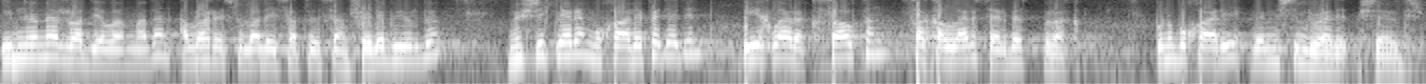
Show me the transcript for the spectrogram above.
İbn Ömer radıyallahu Allah Resulü aleyhisselatü vesselam şöyle buyurdu. Müşriklere muhalefet edin, bıyıkları kısaltın, sakalları serbest bırakın. Bunu Bukhari ve Müslim rivayet etmişlerdir.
